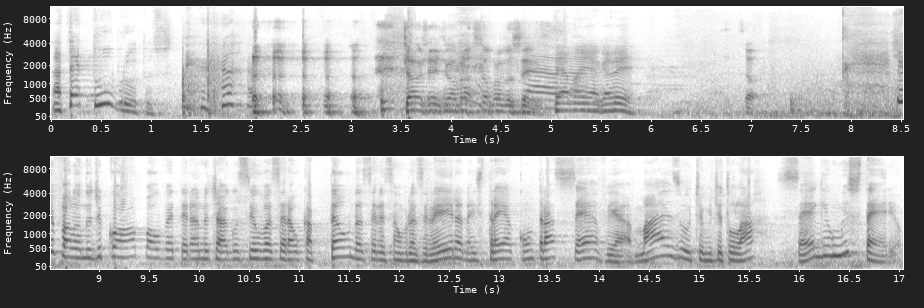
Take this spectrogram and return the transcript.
até tu, Brutus. Tchau, gente. Um abração para vocês. Até amanhã, Gabi. Tchau. E falando de Copa, o veterano Thiago Silva será o capitão da seleção brasileira na estreia contra a Sérvia. Mas o time titular segue um mistério.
